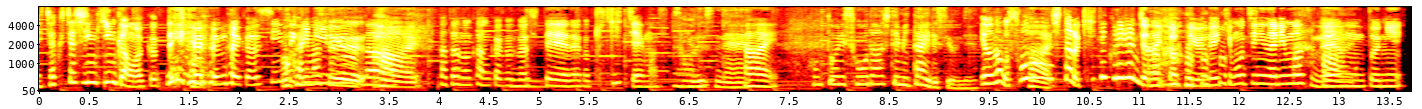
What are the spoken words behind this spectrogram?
めちゃくちゃ親近感湧くっていう、なんか親戚。にいるようなはい、方の感覚がして、なんか聞き入っちゃいますね。そうですね、はい。い本当に相談してみたいですよね。やなんか相談したら聞いてくれるんじゃないかっていうね、気持ちになりますね、はい本当に。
